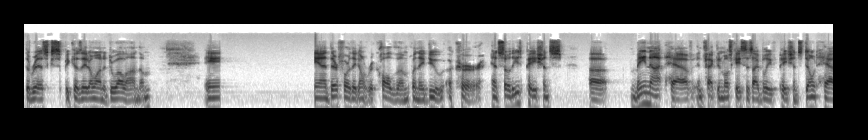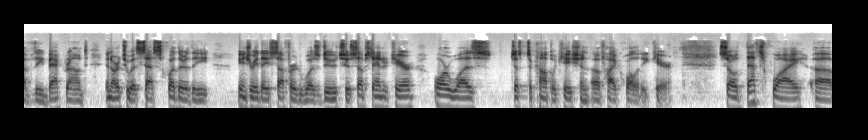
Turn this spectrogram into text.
the risks because they don't want to dwell on them. And, and therefore, they don't recall them when they do occur. And so these patients uh, may not have, in fact, in most cases, I believe patients don't have the background in order to assess whether the injury they suffered was due to substandard care or was just a complication of high quality care. So that's why uh,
